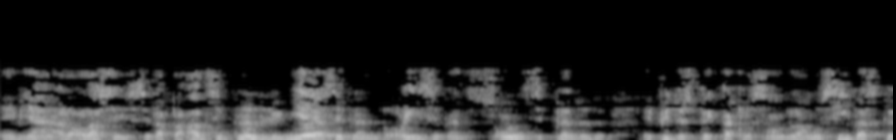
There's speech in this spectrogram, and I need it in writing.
eh bien, alors là, c'est la parade, c'est plein de lumière, c'est plein de bruit, c'est plein de sons, c'est plein de, et puis de spectacles sanglants aussi, parce que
